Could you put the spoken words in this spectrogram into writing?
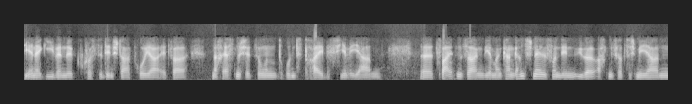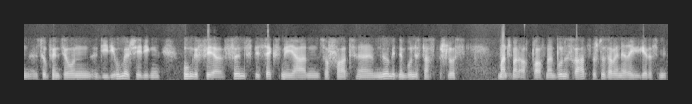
Die Energiewende kostet den Staat pro Jahr etwa nach ersten Schätzungen rund drei bis vier Milliarden. Äh, zweitens sagen wir, man kann ganz schnell von den über 48 Milliarden Subventionen, die die Umwelt schädigen, ungefähr fünf bis sechs Milliarden sofort äh, nur mit einem Bundestagsbeschluss Manchmal auch braucht man einen Bundesratsbeschluss, aber in der Regel geht es mit,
